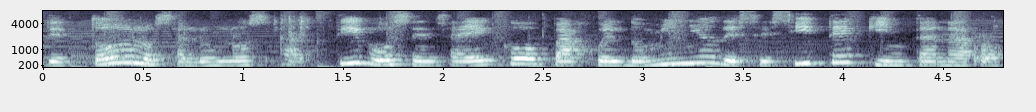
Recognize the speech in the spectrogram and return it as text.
de todos los alumnos activos en SAECO bajo el dominio de Cecite Quintana Roo.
